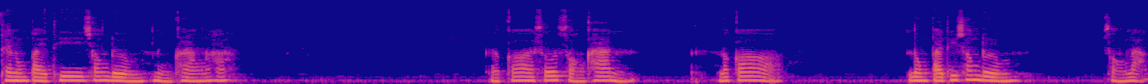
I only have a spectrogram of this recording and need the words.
แทงลงไปที่ช่องเดิมหนึ่งครั้งนะคะ แล้วก็โซ่สองขั้น แล้วก็ลงไปที่ช่องเดิมสองหลัก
